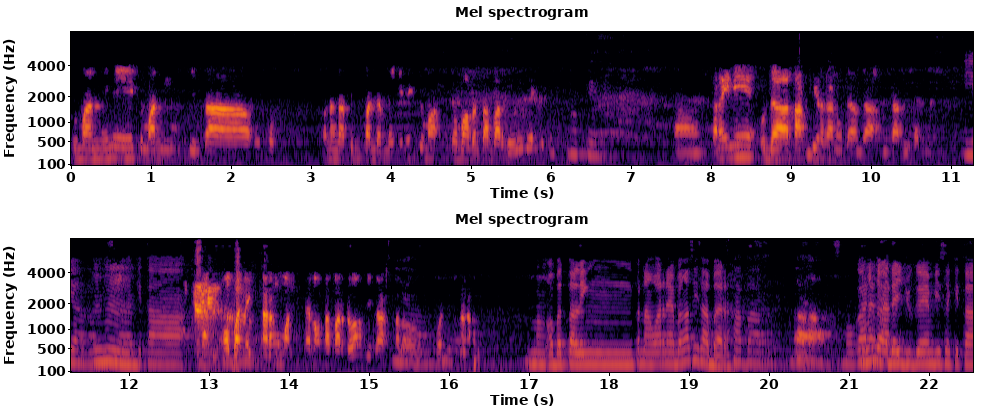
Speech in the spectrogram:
cuman ini cuman bisa untuk menanggapi pandemi ini cuma coba bersabar dulu deh gitu. Oke. Nah, karena ini udah takdir kan udah nggak nggak bisa Iya nggak bisa Mhm. kita. obatnya sekarang cuma emang sabar doang sih kak kalau Iya. kondisi sekarang. Emang obat paling penawarnya banget sih sabar. sabar. Ah. Semoga Karena nggak ada juga yang bisa kita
